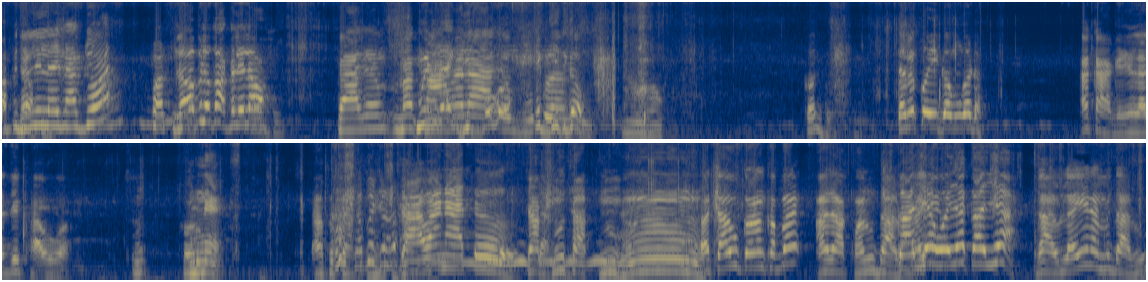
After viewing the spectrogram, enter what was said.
આપી દો લઈ આવજો લાવો પેલો કાકલે લાવો. કાગળમાં ખાવાના એક ગીત ગાઉં. કોણ તમે કોઈ ગમ ગડો આ કાગળિયા લાવજે ખાવું ને. ખાવાના તો. અત્યારે શું ખબર? આ રાખવાનું દારૂ. કાલિયા હોય કાલિયા. દારૂ લાવીએ ને અમે દારૂ.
